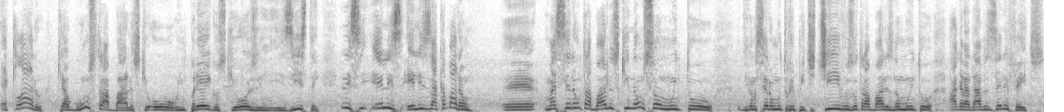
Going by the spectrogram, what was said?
É claro que alguns trabalhos que, ou, ou empregos que hoje existem, eles, eles, eles acabarão. É, mas serão trabalhos que não são muito, digamos, serão muito repetitivos ou trabalhos não muito agradáveis de serem feitos.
